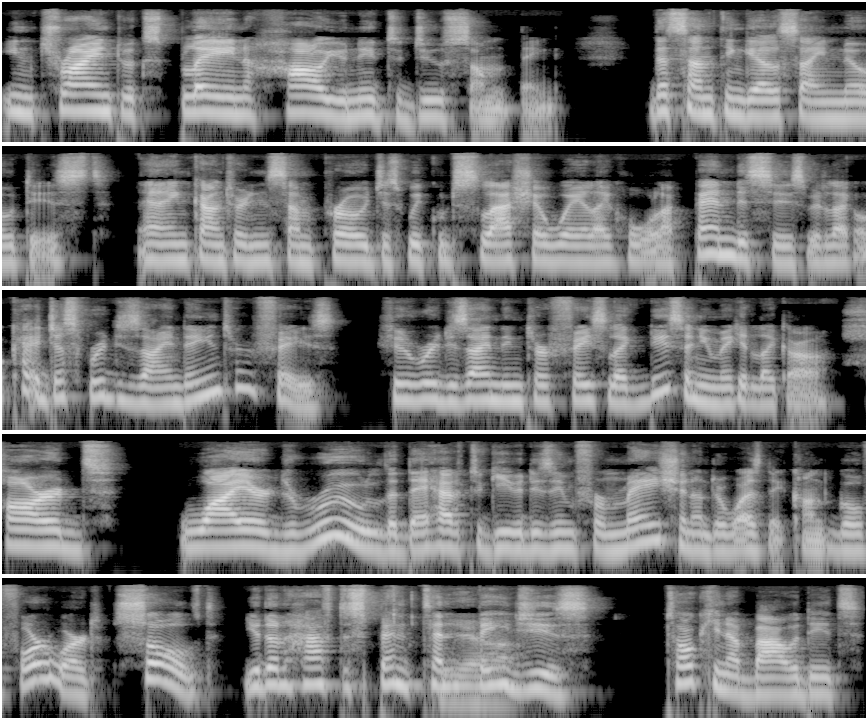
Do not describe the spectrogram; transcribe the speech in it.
in trying to explain how you need to do something. That's something else I noticed and I encountered in some projects. We could slash away like whole appendices. We're like, okay, just redesign the interface. If you redesign the interface like this and you make it like a hard wired rule that they have to give you this information, otherwise they can't go forward, solved. You don't have to spend 10 yeah. pages talking about it,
